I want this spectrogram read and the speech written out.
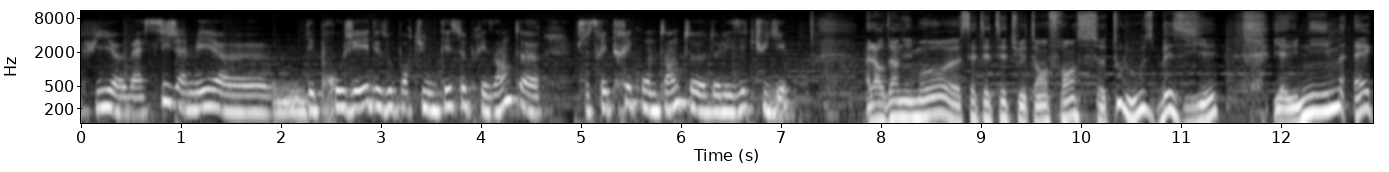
puis, ben, si jamais des projets, des opportunités se présentent, je serai très contente de les étudier. Alors, dernier mot, euh, cet été, tu étais en France, euh, Toulouse, Béziers, il y a eu Nîmes, Aix,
